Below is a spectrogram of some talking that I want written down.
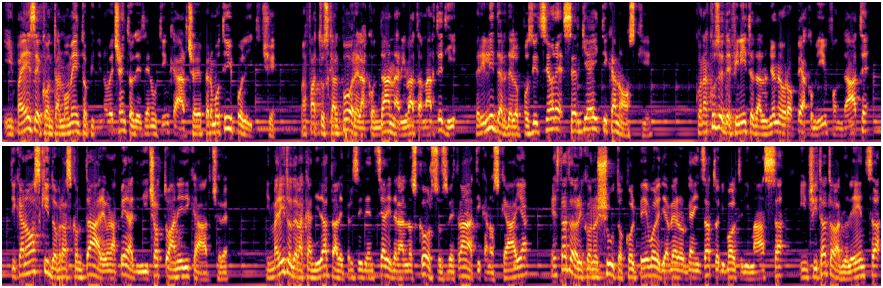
Il paese conta al momento più di 900 detenuti in carcere per motivi politici, ma ha fatto scalpore la condanna arrivata martedì per il leader dell'opposizione Sergei Tikhanovsky. Con accuse definite dall'Unione Europea come infondate, Tikhanovsky dovrà scontare una pena di 18 anni di carcere, il marito della candidata alle presidenziali dell'anno scorso, Svetlana Tikhanovskaya, è stato riconosciuto colpevole di aver organizzato rivolte di massa, incitato alla violenza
